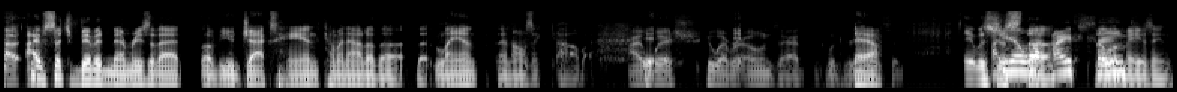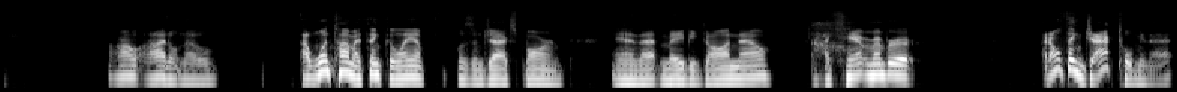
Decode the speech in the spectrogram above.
I I have such vivid memories of that of you Jack's hand coming out of the, the lamp, and I was like, oh, I It- wish whoever owns that would release Yeah. it. It was Uh, just you know uh, I so amazing. Oh, I don't know. At one time, I think the lamp was in Jack's barn, and that may be gone now. I can't remember. I don't think Jack told me that.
